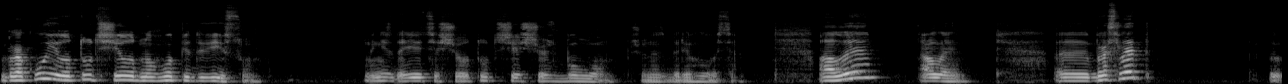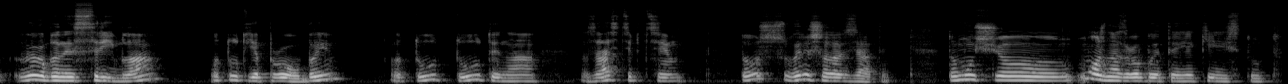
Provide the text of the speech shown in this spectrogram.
бракує отут ще одного підвісу. Мені здається, що тут ще щось було, що не зберіглося. Але, але е, браслет вироблений з срібла. Отут є проби, отут, тут і на застіпці. Тож вирішила взяти. Тому що можна зробити якийсь тут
